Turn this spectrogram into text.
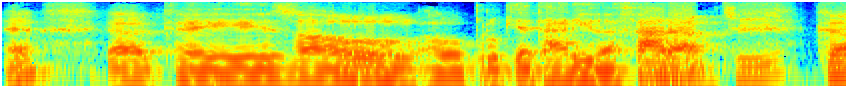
eh? eh que és el, el propietari de Zara, Sí. que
